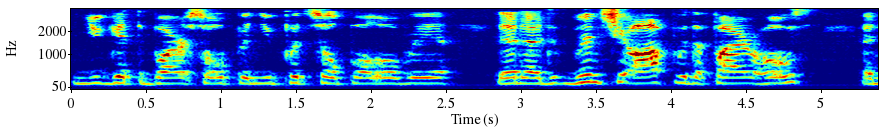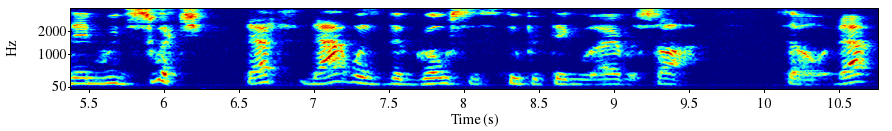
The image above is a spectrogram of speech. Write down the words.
and you get the bar soap and you put soap all over you. Then I'd rinse you off with the fire hose, and then we'd switch. That's that was the grossest, stupid thing I ever saw. So that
